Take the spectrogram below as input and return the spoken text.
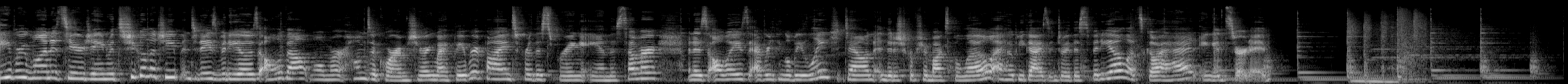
Hey everyone, it's Sarah Jane with Chic on the Cheap and today's video is all about Walmart home decor. I'm sharing my favorite finds for the spring and the summer and as always everything will be linked down in the description box below. I hope you guys enjoyed this video. Let's go ahead and get started.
